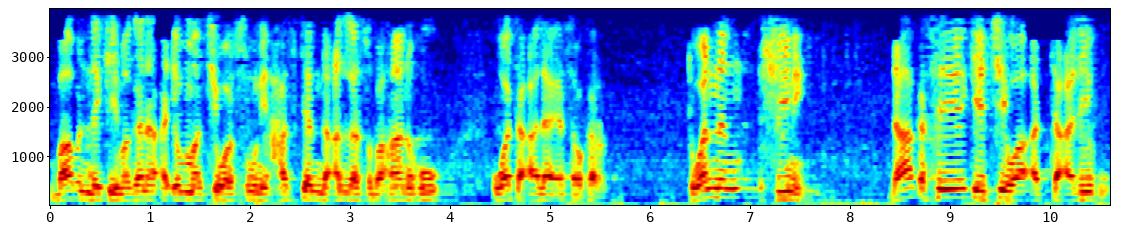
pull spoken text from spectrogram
Babin da ke magana a imma cewa su ne hasken da Allah subhanahu wa ta'ala ya saukar. To wannan shine da haka sai yake cewa at-ta'liqu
